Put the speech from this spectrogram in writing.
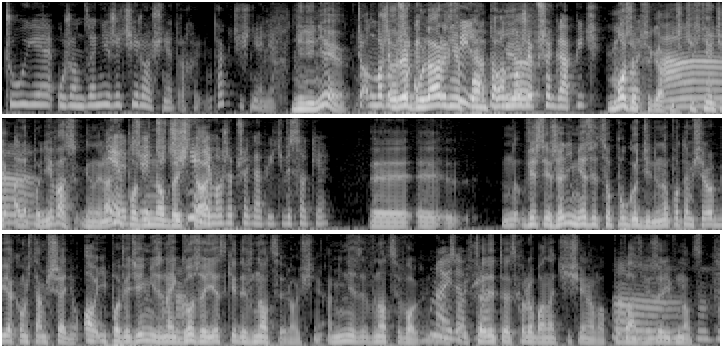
czuje urządzenie, że ci rośnie trochę, tak? Ciśnienie. Nie, nie, nie. Czy on może Regularnie przega- Chwila, to on pompuje- może przegapić? Może Oj, przegapić a. ale ponieważ generalnie nie, powinno ci, być ciśnienie tak. może przegapić, wysokie. y, y, no, wiesz, jeżeli mierzy co pół godziny, no potem się robi jakąś tam średnią. O, i powiedzieli mi, że Aha. najgorzej jest, kiedy w nocy rośnie, a mi nie w nocy w ogóle. nie No i. I wtedy to jest choroba naciśnieniowa, poważnie, jeżeli w nocy. aha,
